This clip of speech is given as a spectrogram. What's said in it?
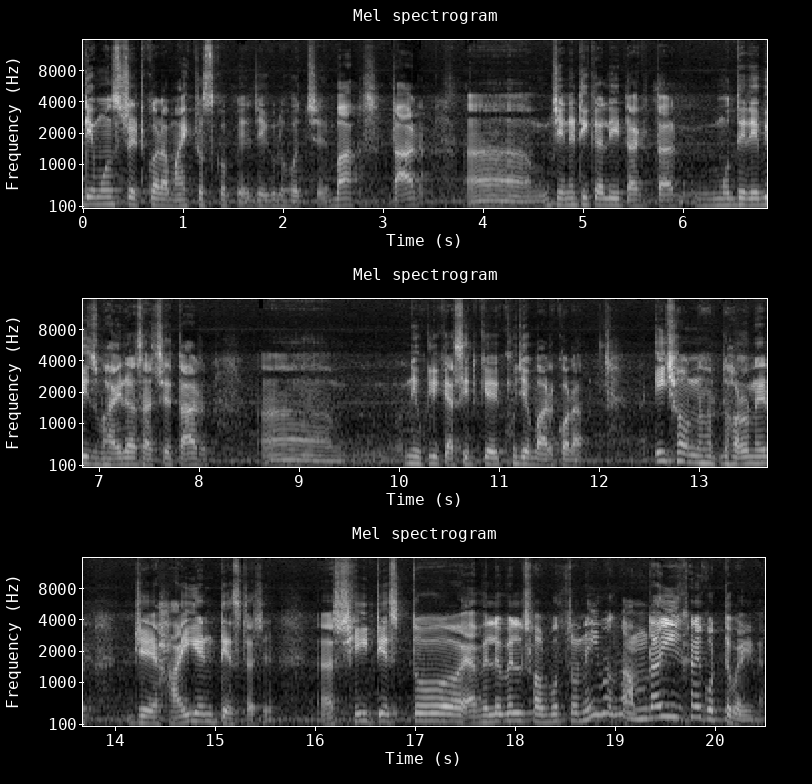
ডেমনস্ট্রেট করা মাইক্রোস্কোপে যেগুলো হচ্ছে বা তার জেনেটিক্যালি তার তার মধ্যে রেবিস ভাইরাস আছে, তার নিউক্লিক অ্যাসিডকে খুঁজে বার করা। এই সব ধরনের যে হাই এন্ড টেস্ট আছে সেই টেস্ট তো অ্যাভেলেবেল সর্বত্র নেই এবং আমরাই এখানে করতে পারি না।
